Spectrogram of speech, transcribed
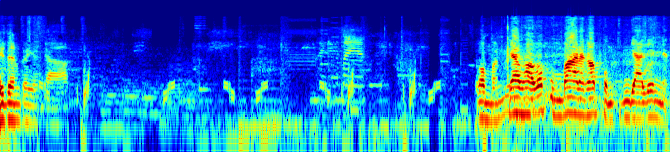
พี่เดินก็อยากทำไมอะก็มันไม่อย่าพาว่าผมบ้านะครับ ผมกินยาเล่นเนี่ย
